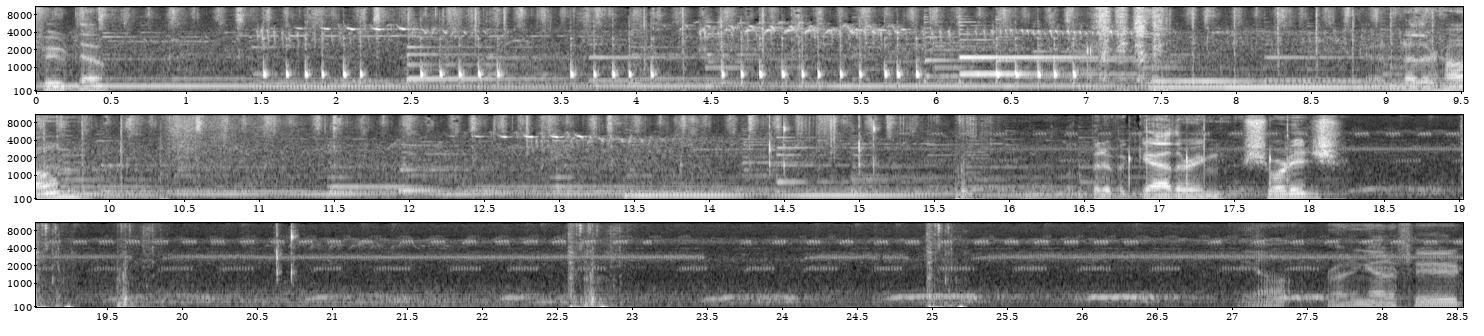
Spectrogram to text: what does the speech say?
Food, though. Got another home. A little bit of a gathering shortage. Yeah, running out of food.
